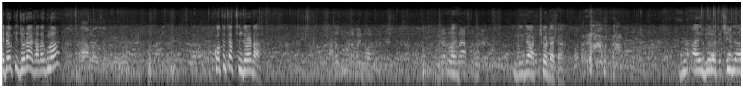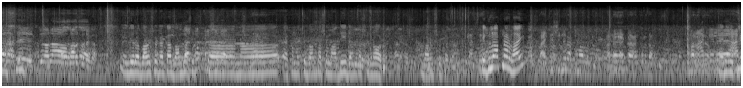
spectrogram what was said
এটাও কি জোড়া, সাদাগুলা? কত চাচ্ছেন জোড়াটা? দুইটা আটশো টাকা। জোড়া চিলা আছে। টাকা এই বারোশো টাকা, বাম পাশেরটা নর এখন হচ্ছে বাম পাশে মাদি, ডান পাশে নর। বারোশো টাকা। এগুলো আপনার ভাই? এটা হচ্ছে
